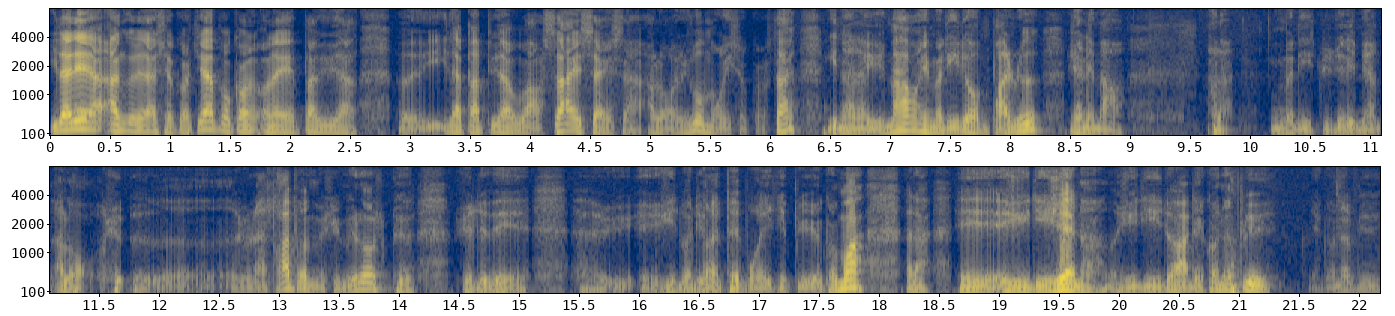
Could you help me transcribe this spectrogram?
Il allait engueuler la secrétaire pour qu'on n'avait pas eu, euh, il n'a pas pu avoir ça et ça et ça. Alors un jour, Maurice Costa, il en a eu marre, il m'a dit, non, prends-le, j'en ai marre. Il m'a dit, tu te démerdes. Alors, je, euh, l'attrape, M. Mulos, que je devais, euh, j'y dois du respect pour il était plus vieux que moi. Voilà. Et, j'ai dit, gêne, j'ai dit, il doit déconne plus. Dès qu'on n'a plus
